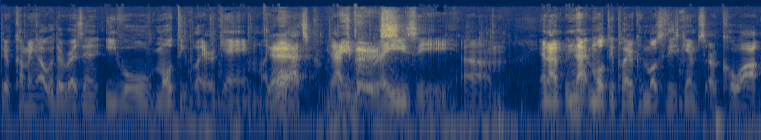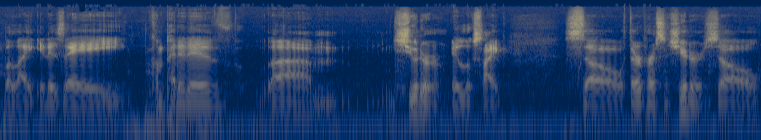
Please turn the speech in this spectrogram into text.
They're coming out with a Resident Evil multiplayer game. Like, Yeah, that's that's crazy. Um, and I'm not multiplayer because most of these games are co-op, but like it is a competitive um, shooter. It looks like so third-person shooter. So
